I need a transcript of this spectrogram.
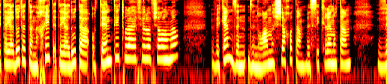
את היהדות התנכית, את היהדות האותנטית אולי אפילו אפשר לומר. וכן, זה, זה נורא משך אותם וסקרן אותם, ו,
